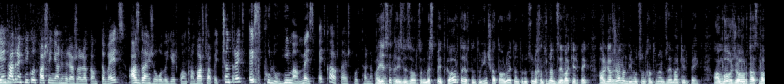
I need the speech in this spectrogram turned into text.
Ենթադրենք Նիկոլ Փաշինյանը հրաժարական տվեց, ազգային ժողովը երկու անգամ վարչապետ չընտրեց, այս փուլում հիմա մեզ պետք է արտահերտ խորհրդանական Այ ես էլ ձեզ հարցնում, մեզ պետք է արտահերտ ընտրու, ի՞նչ է տալու այդ ընտրությունը։ Խնդրում եմ ձևակերպեք։ Հարգարժան ընդդիմություն խնդրում եմ ձևակերպեք։ Ամբողջ ժողովուրդը ասում է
